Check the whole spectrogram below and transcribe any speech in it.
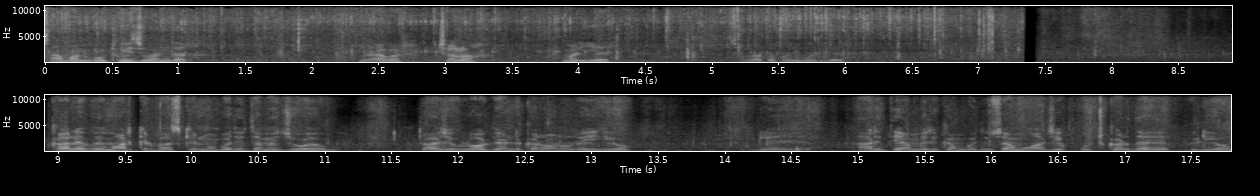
સામાન ગોઠવી છું અંદર. બરાબર? ચલો, મળીએ. ચલો તો ભાઈ મળીએ. કાલે ભાઈ માર્કેટ બાસ્કેટમાં બધું તમે જોયું, તો આજે વ્લોગ એન્ડ કરવાનો રહી ગયો. એટલે આ રીતે અમેરિકામાં બધું છે. હું આજે પોસ્ટ કરી દે વીડિયો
